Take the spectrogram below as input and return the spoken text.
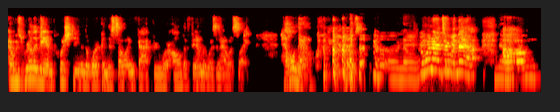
I was really being pushed even to work in the sewing factory where all the family was. And I was like, hell no. oh no. We're not doing that. No. Um,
